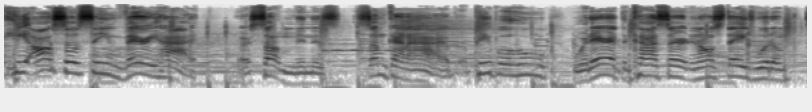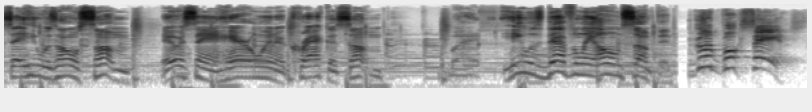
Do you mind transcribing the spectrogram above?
he also seemed very high or something in this, some kind of high. People who were there at the concert and on stage with him say he was on something. They were saying heroin or crack or something, but he was definitely on something. The good book says,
